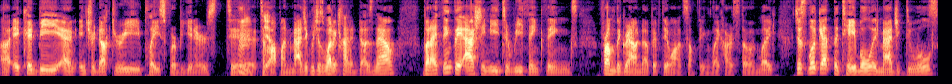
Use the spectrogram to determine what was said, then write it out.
Uh, it could be an introductory place for beginners to hmm, to yeah. hop on Magic, which is what it kind of does now. But I think they actually need to rethink things from the ground up if they want something like Hearthstone. Like, just look at the table in Magic Duels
